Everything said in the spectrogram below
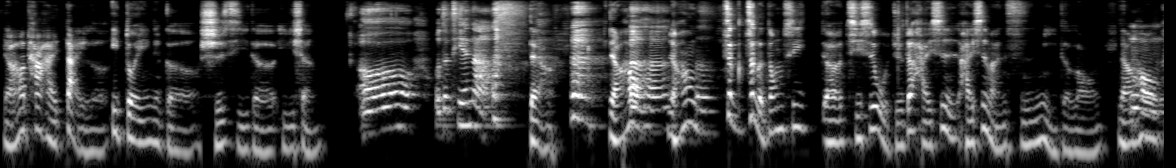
然后他还带了一堆那个实习的医生，哦，我的天哪！对啊，然后然后嗯这个这个东西呃，其实我觉得还是还是蛮私密的咯。然后嗯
